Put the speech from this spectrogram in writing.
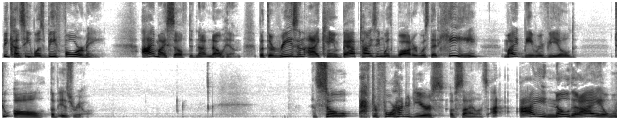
because he was before me. I myself did not know him, but the reason I came baptizing with water was that he might be revealed to all of Israel. And so, after 400 years of silence, I, I know that I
